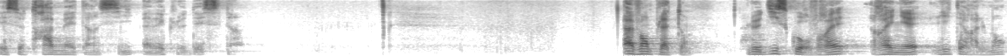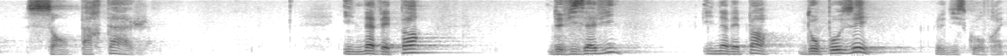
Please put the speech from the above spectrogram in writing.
et se tramait ainsi avec le destin. Avant Platon, le discours vrai régnait littéralement sans partage. Il n'avait pas de vis-à-vis, il n'avait pas d'opposé, le discours vrai,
